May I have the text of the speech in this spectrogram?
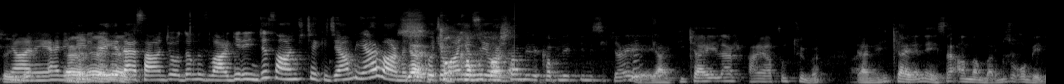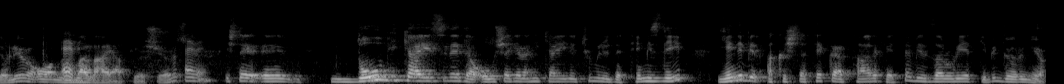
Şeyde. yani hani Evet, evet, evet, evet. sancı odamız var. Girince sancı çekeceğim bir yer var mesela Ya kocaman çok kabul, yazıyor baştan beri kabul ettiğimiz hikaye ya. Yani hikayeler hayatın tümü. Yani hikaye neyse anlamlarımızı o belirliyor ve o anlamlarla hayatı yaşıyoruz. Evet. İşte e, doğum hikayesine de oluşa gelen hikayenin tümünü de temizleyip yeni bir akışla tekrar tarif etme bir zaruriyet gibi görünüyor.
